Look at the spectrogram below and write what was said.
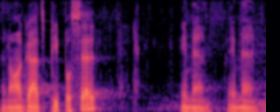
And all God's people said, Amen. Amen.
